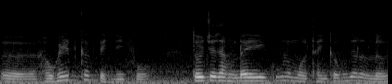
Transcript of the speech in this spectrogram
ở hầu hết các tỉnh, thành phố. Tôi cho rằng đây cũng là một thành công rất là lớn.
